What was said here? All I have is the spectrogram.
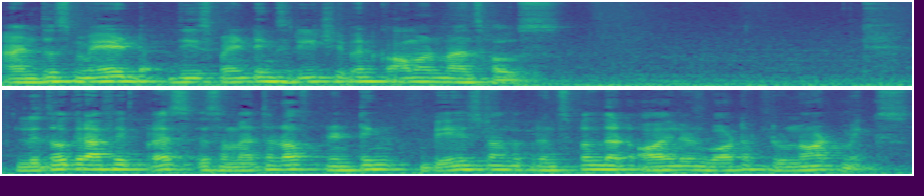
and this made these paintings reach even common man's house. Lithographic press is a method of printing based on the principle that oil and water do not mix.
